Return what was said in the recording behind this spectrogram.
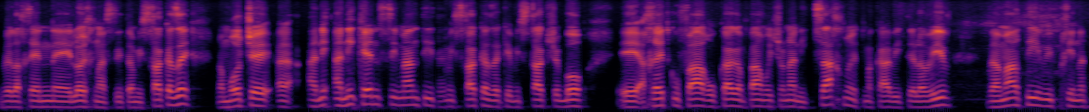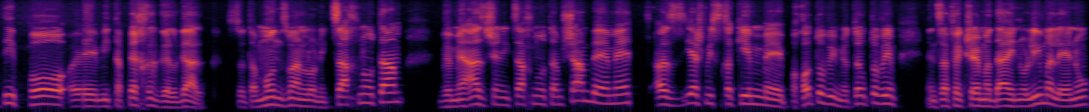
ולכן uh, לא הכנסתי את המשחק הזה, למרות שאני כן סימנתי את המשחק הזה כמשחק שבו uh, אחרי תקופה ארוכה, גם פעם ראשונה, ניצחנו את מכבי תל אביב, ואמרתי, מבחינתי פה uh, מתהפך הגלגל. זאת אומרת, המון זמן לא ניצחנו אותם, ומאז שניצחנו אותם שם באמת, אז יש משחקים אה, פחות טובים, יותר טובים, אין ספק שהם עדיין עולים עלינו,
